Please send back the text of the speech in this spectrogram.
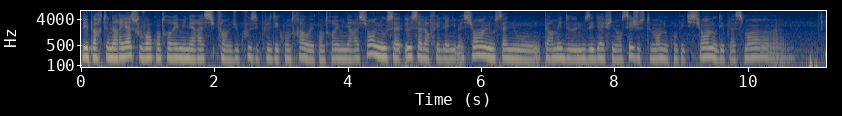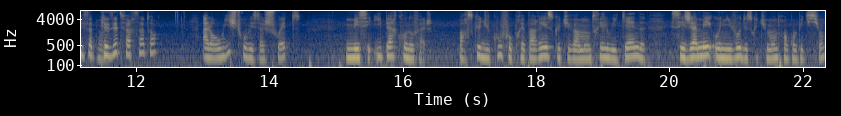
des partenariats souvent contre rémunération. Enfin, du coup, c'est plus des contrats ouais, contre rémunération. Nous, ça, eux, ça leur fait de l'animation. Nous, ça nous permet de nous aider à financer justement nos compétitions, nos déplacements. Euh. Et ça te plaisait de faire ça, toi? Alors oui, je trouvais ça chouette, mais c'est hyper chronophage parce que du coup, il faut préparer ce que tu vas montrer le week-end. C'est jamais au niveau de ce que tu montres en compétition,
